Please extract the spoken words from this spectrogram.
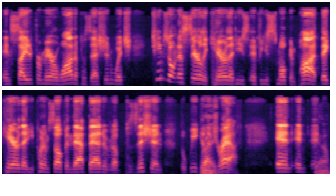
and cited for marijuana possession, which teams don't necessarily care that he's if he's smoking pot. They care that he put himself in that bad of a position the week right. of the draft. And and, yeah. and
